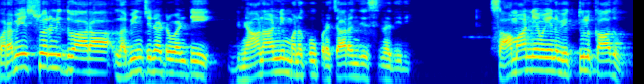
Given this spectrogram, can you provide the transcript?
పరమేశ్వరుని ద్వారా లభించినటువంటి జ్ఞానాన్ని మనకు ప్రచారం చేసినది ఇది. సామాన్యమైన వ్యక్తులు కాదు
